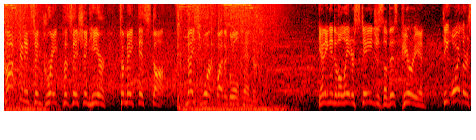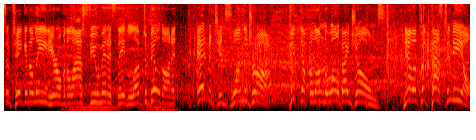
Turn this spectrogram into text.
Koskinen's in great position here to make this stop. Nice work by the goaltender. Getting into the later stages of this period, the Oilers have taken the lead here over the last few minutes. They'd love to build on it. Edmonton's won the draw. Picked up along the wall by Jones. Now a quick pass to Neal.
